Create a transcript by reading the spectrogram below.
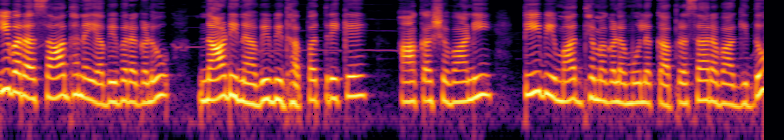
ಇವರ ಸಾಧನೆಯ ವಿವರಗಳು ನಾಡಿನ ವಿವಿಧ ಪತ್ರಿಕೆ, ಆಕಾಶವಾಣಿ, ಟಿವಿ ಮಾಧ್ಯಮಗಳ ಮೂಲಕ ಪ್ರಸಾರವಾಗಿದ್ದು,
